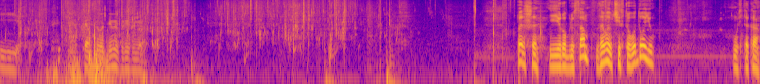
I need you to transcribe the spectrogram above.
Є. Прям з води вибризує. Перше її роблю сам, залив чисто водою. Ось така.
